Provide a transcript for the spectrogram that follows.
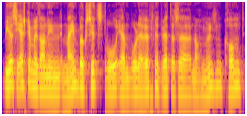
Wie er das erste Mal dann in Mainburg sitzt, wo er wohl eröffnet wird, dass er nach München kommt,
